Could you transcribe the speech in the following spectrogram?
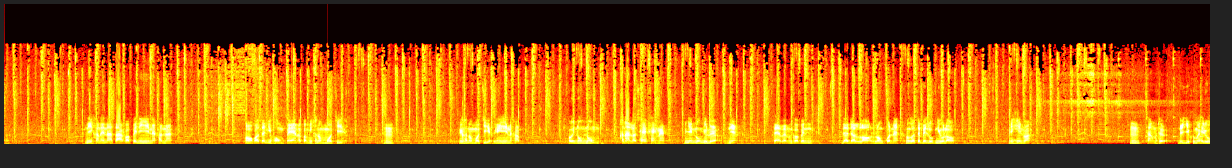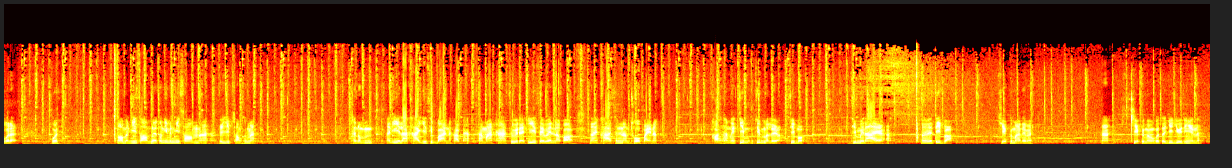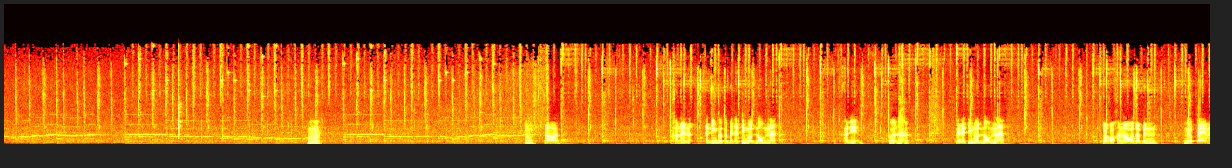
นี่ข้างในหน้าตาก็เป็นอย่างนี้นะครับนะอ๋อก็จะมีผงแป้งแล้วก็มีขนมโมจิอืมมีขนมโมจิอย่างนี้นะครับโอ้ยนุ่มๆ ขนาดเราแช่แข็งนะ มันยังนุ่มอยู่เลยเนี่ยแต่ไปมันก็เป็นเดี๋ยวลองลองกดนะ มันก็จะเป็นรูปนิ้วเรา ไม่เห็นวะอืมช่างมาเถอะเดี๋ยวยิบขึ้นมาให้ดูก็ได้เว้ยอ๋อมันมีซ่อมด้วยตรงนี้มันมีซ่อมอะเดี๋ยวยิบซ่อมขึ้นมา ขนมอันนี้ราคา 20 บาทนะครับ สามารถหาซื้อได้ที่เซเว่นแล้วก็ร้านค้าชั้นนำทั่วไปนะเขาให้ทำไงจิ้มจิ้มมาเลยอะจิ้มเหรอจิ้มไม่ได้อะ มันไม่ติดวะเขี่ยขึ้นมาได้ไหมอะเขี่ยขึ้นมามันก็จะยืดๆอย่างเงี้ยนะอืมอืมอร่อยข้างในนะอันนี้ก็จะเป็นไอติมรสนมนะ อันนี้เพื่อนเป็นไอติมรสนมนะ แล้วก็ข้างนอกก็จะเป็น เนื้อแป้ง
